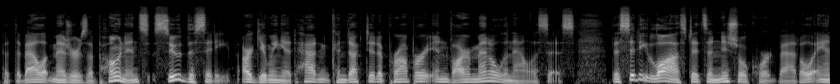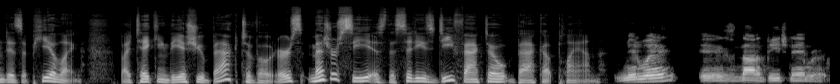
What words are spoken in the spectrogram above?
But the ballot measure's opponents sued the city, arguing it hadn't conducted a proper environmental analysis. The city lost its initial court battle and is appealing. By taking the issue back to voters, Measure C is the city's de facto backup plan. Midway is not a beach neighborhood,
